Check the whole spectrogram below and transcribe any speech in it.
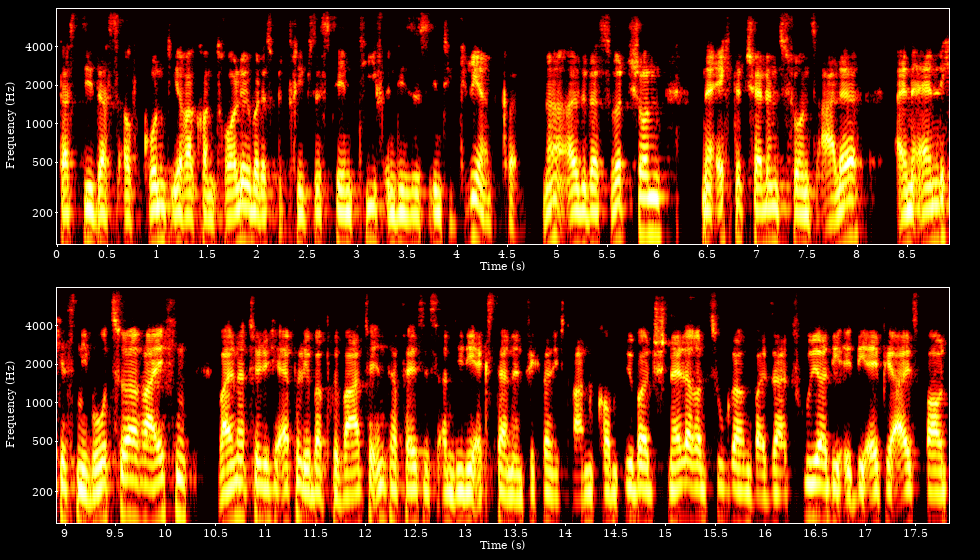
dass die das aufgrund ihrer Kontrolle über das Betriebssystem tief in dieses integrieren können. Ne? Also das wird schon eine echte Challenge für uns alle, ein ähnliches Niveau zu erreichen, weil natürlich Apple über private Interfaces, an die die externen Entwickler nicht rankommen, über einen schnelleren Zugang, weil sie halt früher die, die APIs bauen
